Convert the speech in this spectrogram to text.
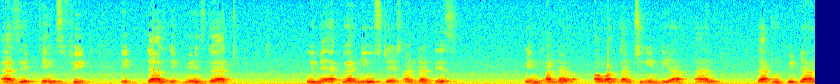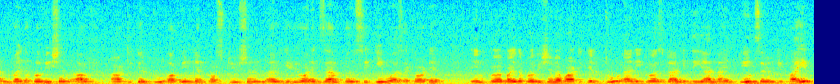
as it thinks fit it does it means that we may acquire new states under this in under our country India and that would be done by the provision of Article 2 of Indian Constitution. I will give you an example. Sikkim was accorded in uh, by the provision of Article 2 and it was done in the year 1975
